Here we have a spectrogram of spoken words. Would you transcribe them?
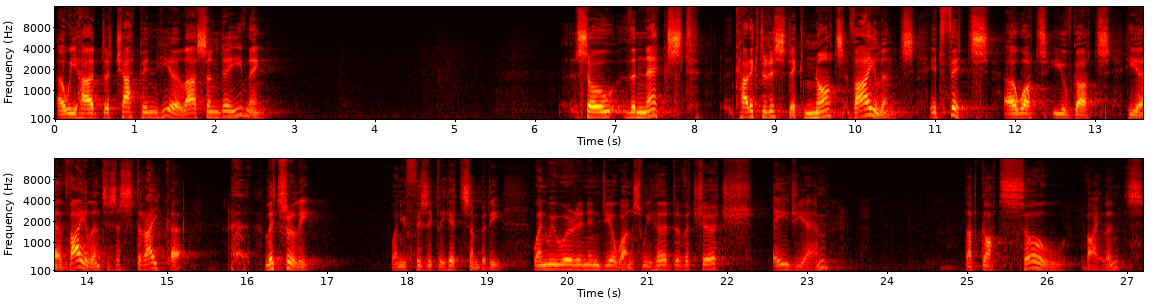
Uh, we had a chap in here last Sunday evening. So the next characteristic, not violent, it fits uh, what you've got here. Violent is a striker, literally, when you physically hit somebody. When we were in India once, we heard of a church AGM that got so violent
